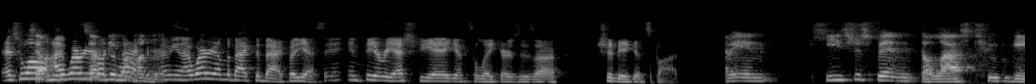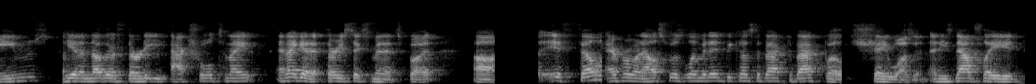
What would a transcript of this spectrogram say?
As well, 70, I worry about the back. I mean, I worry on the back to back, but yes, in, in theory, SGA against the Lakers is a should be a good spot. I mean, he's just been the last two games. He had another 30 actual tonight, and I get it, 36 minutes, but it felt everyone else was limited because the back to back, but Shai wasn't. And he's now played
